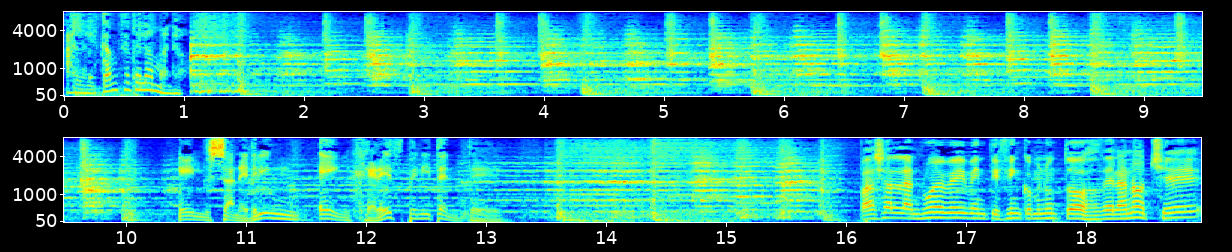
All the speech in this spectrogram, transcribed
al alcance de la mano. El Sanedrín en Jerez Penitente. Pasan las 9 y 25 minutos de la noche,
